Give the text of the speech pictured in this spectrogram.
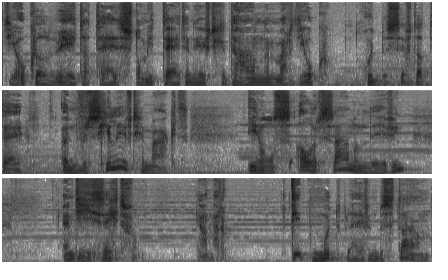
die ook wel weet dat hij stommiteiten heeft gedaan, maar die ook goed beseft dat hij een verschil heeft gemaakt in ons aller samenleving. En die zegt van, ja maar dit moet blijven bestaan.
